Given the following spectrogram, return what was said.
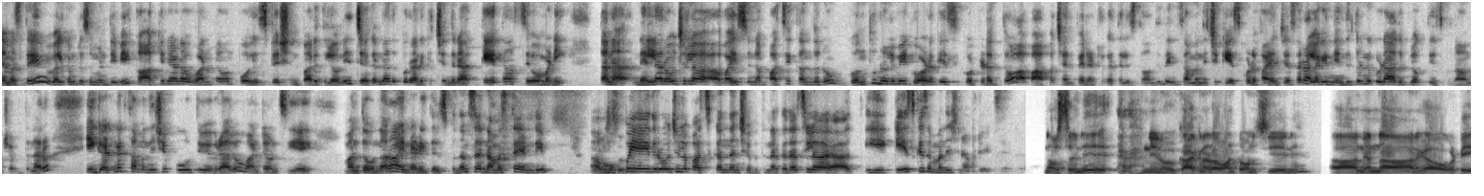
నమస్తే welcome to Suman TV. Kakinada one town police station పరిధిలోని జగన్నాథపురానికి చెందిన కేతా శివమణి తన నెల రోజుల వయసున్న పసికందును గొంతు నులిమి గోడకేసి కొట్టడంతో ఆ పాప చనిపోయినట్లుగా తెలుస్తోంది. దీనికి సంబంధించి కేసు కూడా ఫైల్ చేశారు. అలాగే నిందితుడిని కూడా అదుపులోకి తీసుకున్నామని చెబుతున్నారు. ఈ ఘటనకు సంబంధించి పూర్తి వివరాలు వన్ టౌన్ సిఐ మనతో ఉన్నారు. ఆయన అడిగి తెలుసుకుందాం. సార్ నమస్తే అండి. ముప్పై ఐదు రోజుల పసికందు అని చెబుతున్నారు కదా అసలు ఈ కేసుకి సంబంధించిన అప్డేట్స్ నమస్తే అండి. నేను కాకినాడ వన్ టౌన్ సిఐని. నిన్న అనగా ఒకటి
